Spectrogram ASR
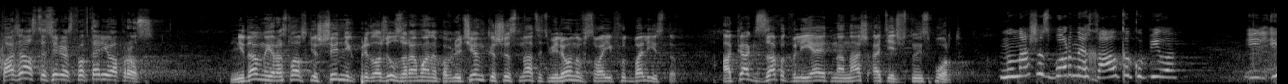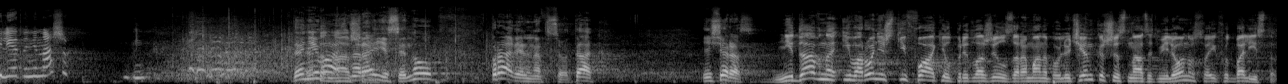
Пожалуйста, Сереж, повтори вопрос. Недавно Ярославский шинник предложил за Романа Павлюченко 16 миллионов своих футболистов. А как Запад влияет на наш отечественный спорт? Ну, наша сборная Халка купила. Или, или это не наша? Да не Это важно, наше. Раиса, ну, правильно все. Так, еще раз. Недавно и Воронежский факел предложил за Романа Павлюченко 16 миллионов своих футболистов.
